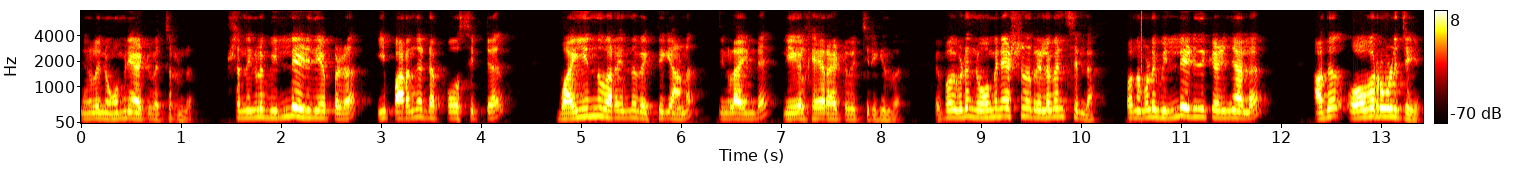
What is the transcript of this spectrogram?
നിങ്ങൾ നോമിനി ആയിട്ട് വെച്ചിട്ടുണ്ട്. പക്ഷെ നിങ്ങൾ വില്ല് എഴുതിയപ്പോൾ ഈ പറഞ്ഞ ഡെപ്പോസിറ്റ് വൈ എന്ന് പറയുന്ന വ്യക്തിക്കാണ് നിങ്ങൾ അതിന്റെ ലീഗൽ ഹെയർ ആയിട്ട് വെച്ചിരിക്കുന്നത്. ഇപ്പോൾ ഇവിടെ നോമിനേഷൻ റിലവൻസ് ഇല്ല. അപ്പോൾ നമ്മൾ വില്ല് എഴുതി കഴിഞ്ഞാൽ അത് ഓവർ റൂൾ ചെയ്യും.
